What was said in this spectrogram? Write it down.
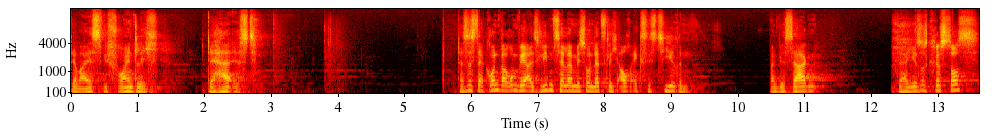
der weiß, wie freundlich der Herr ist. Das ist der Grund, warum wir als Liebenzeller Mission letztlich auch existieren. Weil wir sagen, der Herr Jesus Christus,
